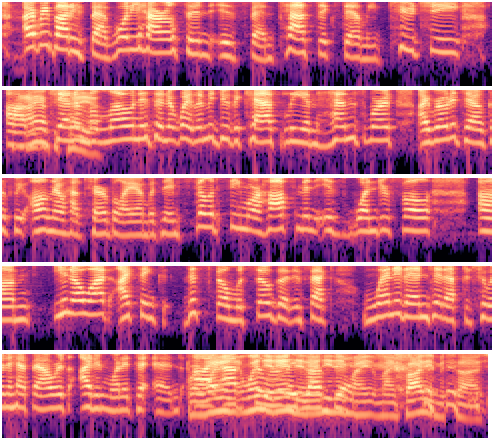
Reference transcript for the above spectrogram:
Everybody's back. Woody Harrelson is fantastic. Stanley Tucci, um, Jena Malone is in it. Wait, let me do the cast. Liam Hemsworth. I wrote it down because we all know how terrible I am with names. Philip Seymour Hoffman is wonderful. Um, you know what? I think this film was so good. In fact, when it ended after two and a half hours, I didn't want it to end. Well, I when, absolutely when it ended, I loved needed it. my, my body massage.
